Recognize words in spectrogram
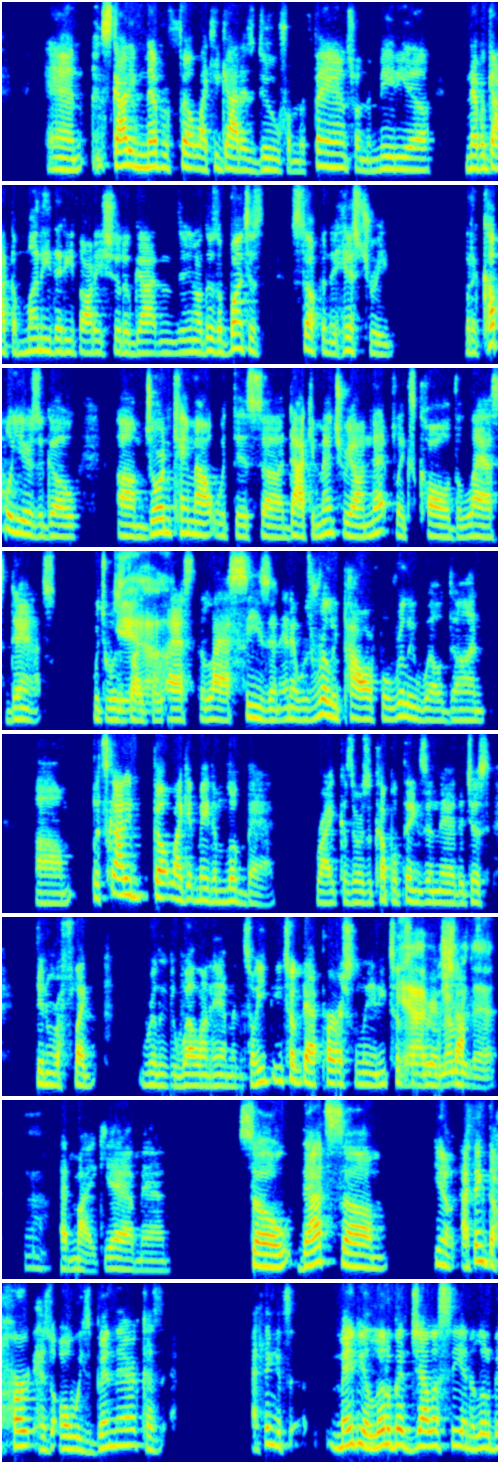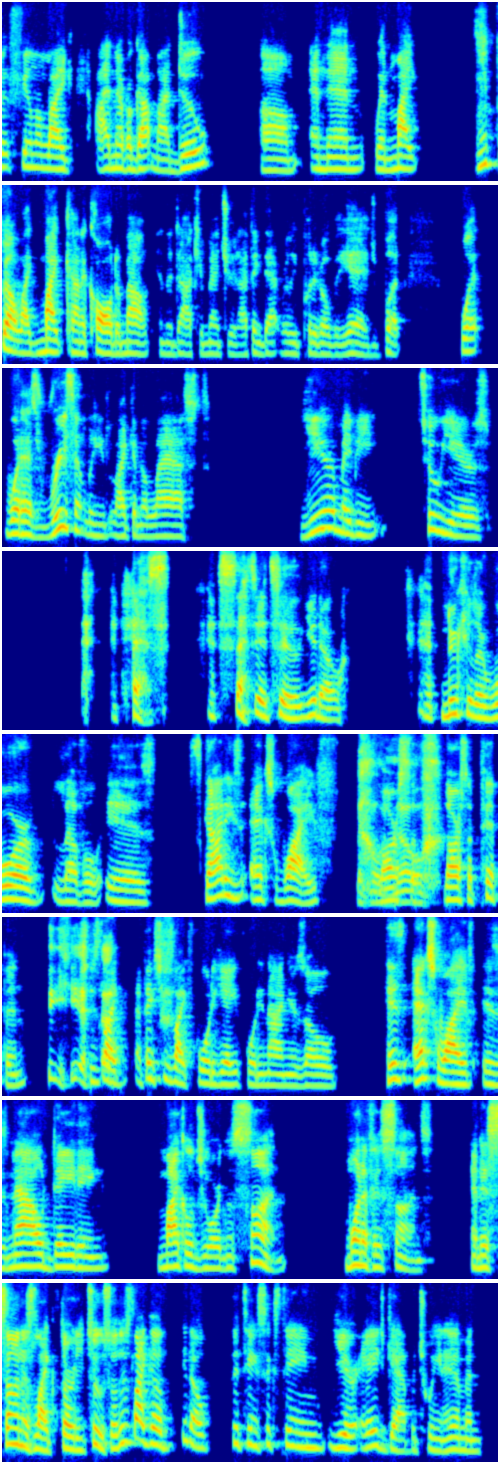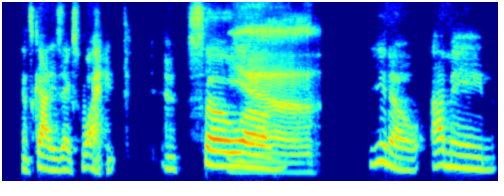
And Scottie never felt like he got his due from the fans, from the media, never got the money that he thought he should have gotten. You know, there's a bunch of stuff in the history. But a couple years ago, um, Jordan came out with this uh, documentary on Netflix called The Last Dance, which was yeah. like the last the last season, and it was really powerful, really well done. Um, but Scottie felt like it made him look bad, right? Because there was a couple things in there that just didn't reflect really well on him, and so he, he took that personally, and he took yeah, some I real remember that yeah. at Mike. Yeah, man. So that's um, you know, I think the hurt has always been there because I think it's maybe a little bit jealousy and a little bit feeling like I never got my due. Um, and then when Mike, he felt like Mike kind of called him out in the documentary, and I think that really put it over the edge. But what what has recently, like in the last year, maybe two years, has sent it to you know nuclear war level is Scottie's ex-wife, oh, Larsa, no. Larsa Pippen. yeah. She's like, I think she's like 48, 49 years old. His ex-wife is now dating Michael Jordan's son, one of his sons. And his son is like 32. So there's like a, you know, 15, 16 year age gap between him and, and Scottie's ex-wife. So, um, yeah. um, you know, I mean,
